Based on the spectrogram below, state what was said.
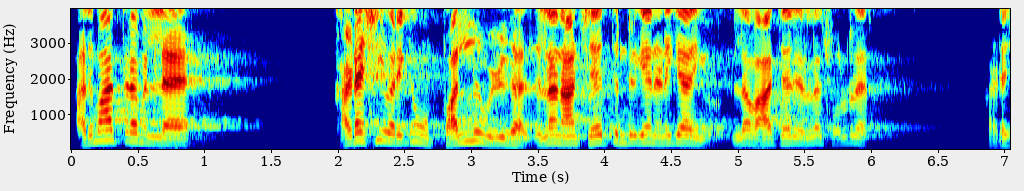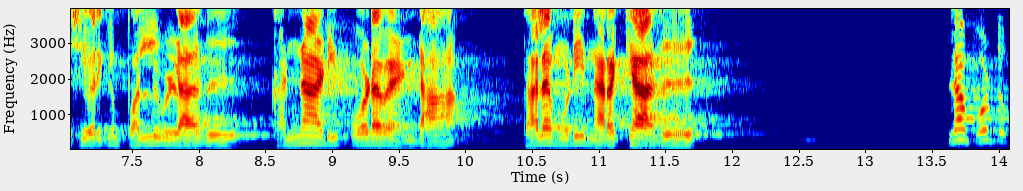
அது மாத்திரமில்லை கடைசி வரைக்கும் உன் பல்லு விழுகாது. இதெல்லாம் நான் சேர்த்துட்டுருக்கேன்னு நினைக்காதீங்க. இல்லை ஆச்சாரியெல்லாம் சொல்கிறார் கடைசி வரைக்கும் பல்லு விழாது கண்ணாடி போட வேண்டாம் தலைமுடி நரைக்காது. எல்லாம் போட்டு.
